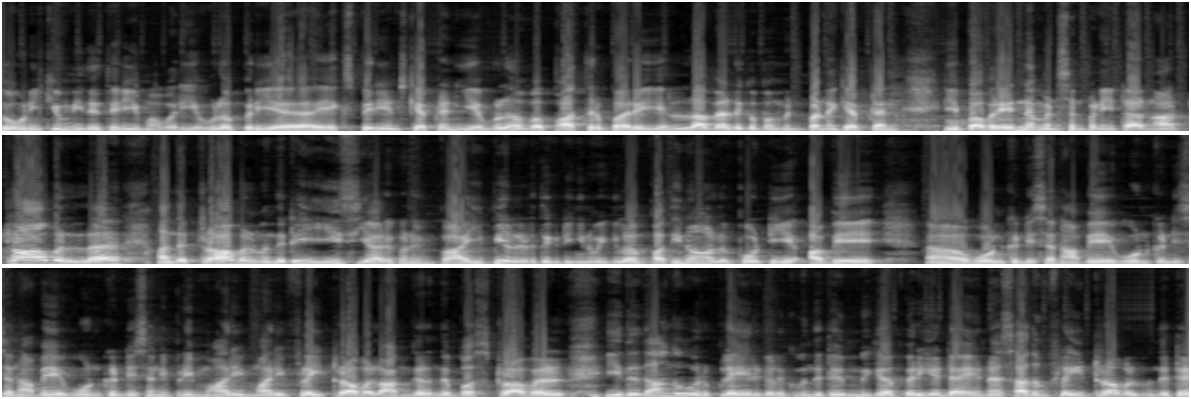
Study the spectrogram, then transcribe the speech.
தோனிக்கும் இது தெரியும். அவர் எவ்வளோ பெரிய எக்ஸ்பீரியன்ஸ் கேப்டன் எவ்வளோ பார்த்துருப்பார்? எல்லா வேர்ல்டு கப்பும் வின் பண்ண கேப்டன் இப்போ அவர் என்ன மென்ஷன் பண்ணிட்டாருன்னா ட்ராவலில் அந்த ட்ராவல் வந்துட்டு ஈஸியாக இருக்கணும். இப்போ ஐபிஎல் எடுத்துக்கிட்டிங்கன்னு வைக்கலாம் பதினாலு போட்டி away own condition away own condition away own condition இப்படி மாறி மாறி ஃப்ளைட் ட்ராவல் அங்கேருந்து பஸ் ட்ராவல் இது தாங்க ஒரு பிளேயர்களுக்கு வந்துட்டு மிகப்பெரிய டயனஸ் அதுவும் ஃப்ளைட் ட்ராவல் வந்துட்டு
